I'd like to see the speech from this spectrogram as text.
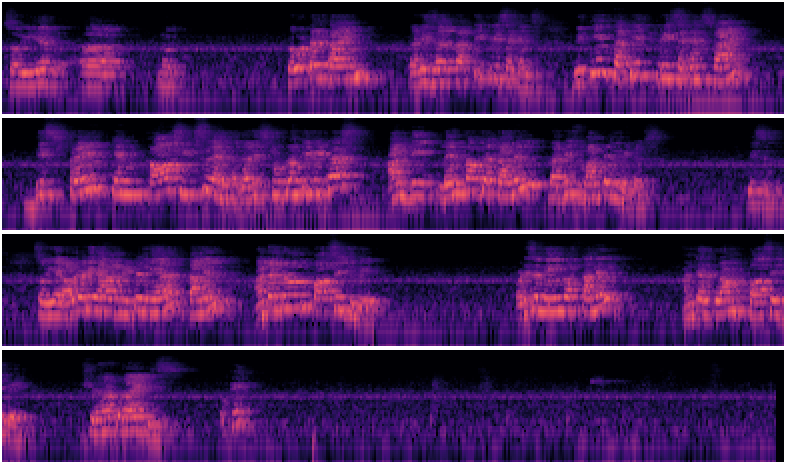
So here uh, no total time that is uh, 33 seconds. Within 33 seconds time this train can cross its length that is 220 meters and the length of the tunnel that is 110 meters. This is it. so here already i have written here tunnel underground passageway. What is the meaning of tunnel? Underground passageway. Should have to write this. Okay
